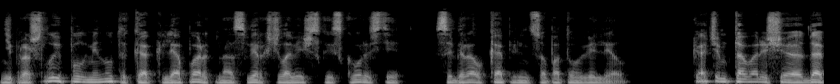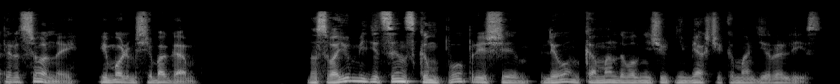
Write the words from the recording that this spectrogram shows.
Не прошло и полминуты, как леопард на сверхчеловеческой скорости собирал капельницу, а потом велел. «Катим товарища до операционной и молимся богам». На своем медицинском поприще Леон командовал ничуть не мягче командира Лис.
